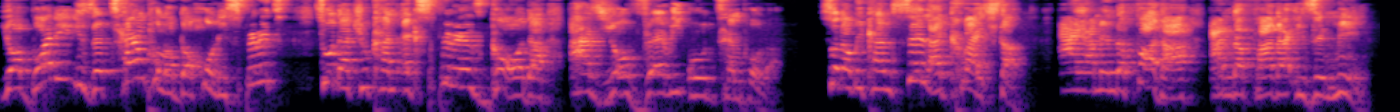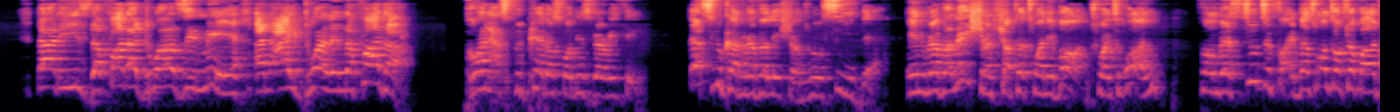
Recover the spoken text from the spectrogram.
Your body is a temple of the Holy Spirit so that you can experience God uh, as your very own temple. So that we can say, like Christ, uh, I am in the Father and the Father is in me. That is, the Father dwells in me and I dwell in the Father. God has prepared us for this very thing. Let's look at Revelations. We'll see it there. In Revelation chapter 21, 21 from verse 2 to 5, verse 1 talks about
